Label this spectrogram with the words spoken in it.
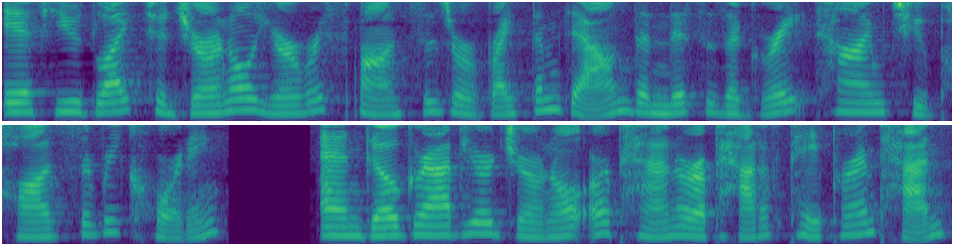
If you'd like to journal your responses or write them down, then this is a great time to pause the recording and go grab your journal or pen or a pad of paper and pen.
